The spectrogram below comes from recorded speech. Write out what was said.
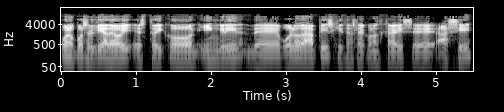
Bueno, pues el día de hoy estoy con Ingrid de Vuelo de Apis, quizás le conozcáis eh, así,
